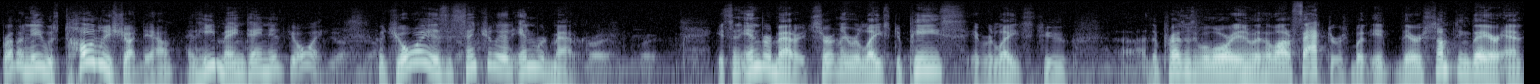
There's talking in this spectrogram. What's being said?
Brother Nee was totally shut down, and he maintained his joy. Yeah, So joy is essentially an inward matter. Right, right. It's an inward matter. It certainly relates to peace. It relates to uh, the presence of the Lord, and with a lot of factors. But it, there's something there, and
